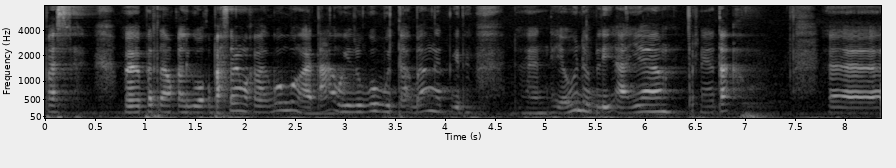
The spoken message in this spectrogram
pas uh, pertama kali gue ke pasar sama kakak gue gue nggak tahu gitu. Gue buta banget gitu. Dan ya udah beli ayam ternyata uh,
